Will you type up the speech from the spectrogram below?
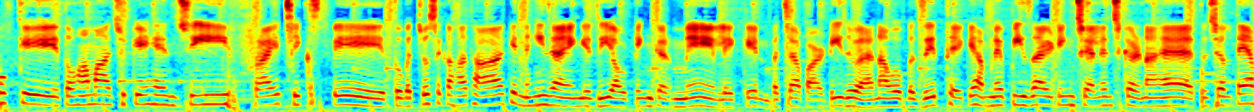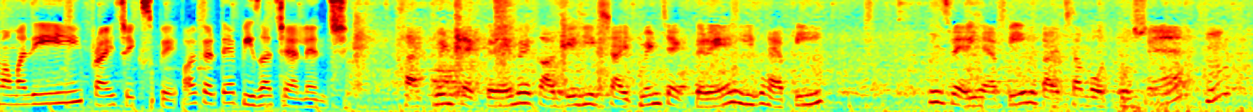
Okay okay, तो हम आ चुके हैं जी फ्राई चिक्स पे तो बच्चों से कहा था कि नहीं जाएँगे जी आउटिंग करने लेकिन बच्चा पार्टी जो है ना वो बजिद थे कि हमने पिज़्ज़ा ईटिंग चैलेंज करना है तो चलते हैं मामा जी फ्राई चिक्स पे और करते हैं पिज़्ज़ा चैलेंज एक्साइटमेंट चेक करें, मेरे आगे की एक्साइटमेंट चेक करें he is happy he is very happy मेरा अच्छा बहुत खुश हैं हम्म?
